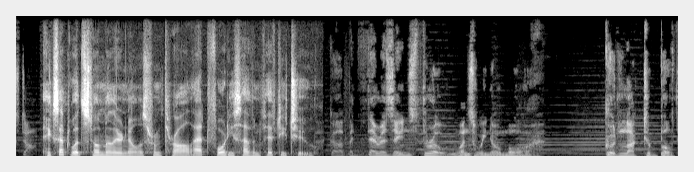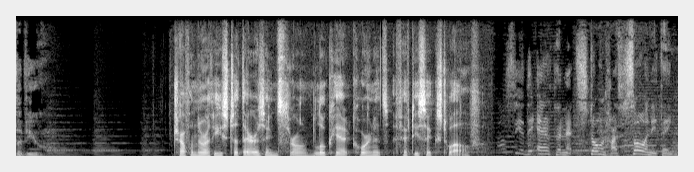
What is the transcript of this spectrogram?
stop. Accept what Stonemiller knows from Thrall at 4752. Up at Therazane's throne once we know more. Good luck to both of you. Travel northeast to Therazane's throne, located at coordinates 5612. I'll see if the Earthen at Stonehearth saw anything.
